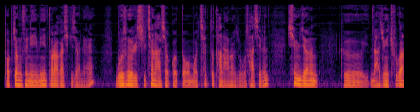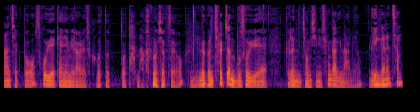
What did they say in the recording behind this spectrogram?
법정 스님이 돌아가시기 전에 무소유를 실천하셨고 또 뭐 책도 다 나눠주고 사실은 심지어는 그 나중에 출간한 책도 소유의 개념이라 그래서 그것도 또 다 막아놓으셨어요. 그러니까 그런 철저한 무소유의 그런 정신이 생각이 나네요. 인간은 참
